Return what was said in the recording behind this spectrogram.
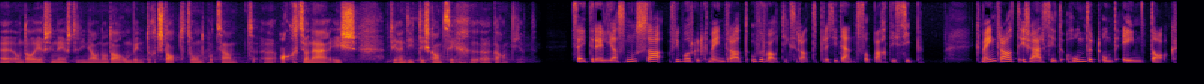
Äh, und auch erst in erster Linie auch noch darum, wenn durch die Stadt zu 100 Prozent äh, Aktionär ist, die Rendite ist ganz sicher garantiert sagt Elias Mussa, Friburger Gemeinderat und Verwaltungsratspräsident von Partizip. Gemeinderat ist er seit 101 Tagen.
